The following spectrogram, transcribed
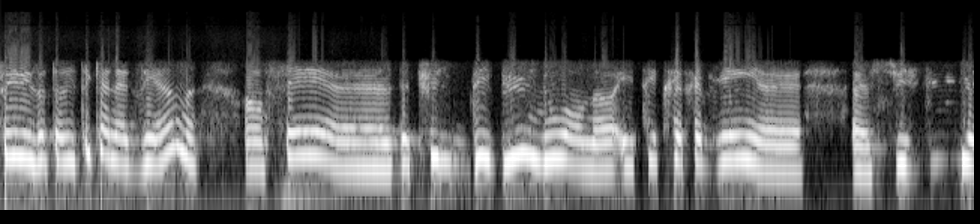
C'est les autorités canadiennes. En fait, euh, depuis le début, nous, on a été très très bien euh, suivis.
